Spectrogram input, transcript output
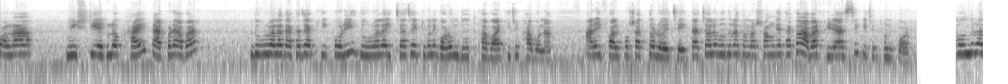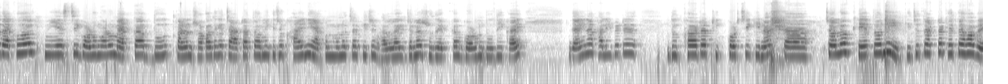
কলা, মিষ্টি এগুলো খাই। তারপরে আবার দুপুরবেলা দেখা যাক কী করি। দুপুরবেলা ইচ্ছা আছে একটুখানি গরম দুধ খাব, আর কিছু খাব না। আর এই ফল প্রসাদ তো রয়েছেই। তা চলো বন্ধুরা, তোমরা সঙ্গে থাকো, আবার ফিরে আসছি কিছুক্ষণ পর। বন্ধুরা দেখো, নিয়ে এসেছি গরম গরম এক কাপ দুধ, কারণ সকাল থেকে চাটা তো আমি কিছু খাইনি, এখন মনে হচ্ছে কিছু ভালো লাগছে না, শুধু এক কাপ গরম দুধই খাই। জানি না খালি পেটে দুধ খাওয়াটা ঠিক করছি কিনা। তা চলো, খেয়ে তো নি, কিছু তো একটা খেতে হবে।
